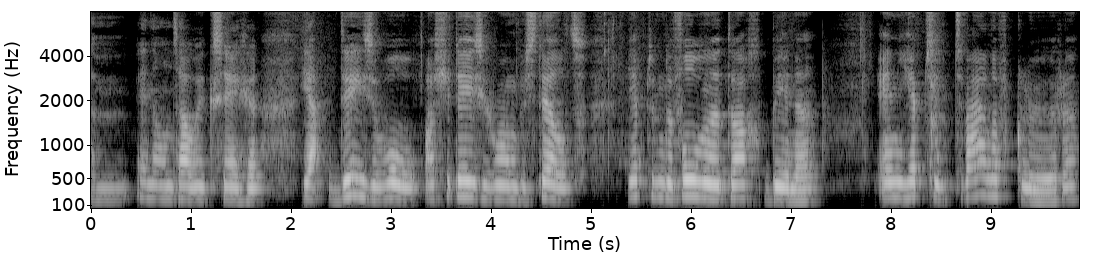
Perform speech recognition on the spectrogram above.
Um, en dan zou ik zeggen ja deze wol als je deze gewoon bestelt je hebt hem de volgende dag binnen en je hebt ze 12 kleuren.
